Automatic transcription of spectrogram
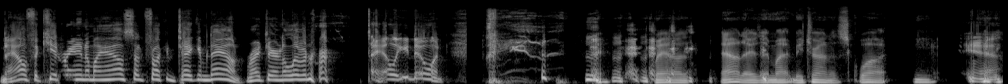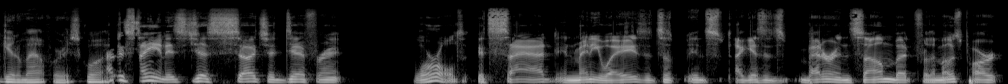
Now, if a kid ran into my house, I'd fucking take him down right there in the living room. what the hell are you doing? well, nowadays they might be trying to squat. You yeah. get them out for a squat. I'm just saying, it's just such a different world. It's sad in many ways. It's, a, it's, I guess it's better in some, but for the most part,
